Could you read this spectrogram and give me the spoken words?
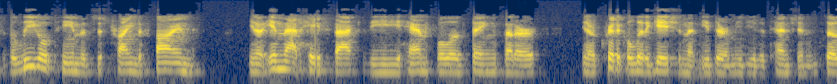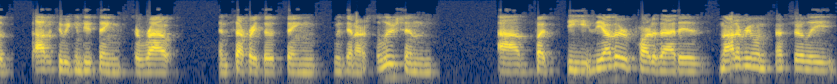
for the legal team that's just trying to find, you know, in that haystack the handful of things that are, you know, critical litigation that need their immediate attention. And so obviously we can do things to route and separate those things within our solutions. Uh, but the the other part of that is not everyone necessarily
